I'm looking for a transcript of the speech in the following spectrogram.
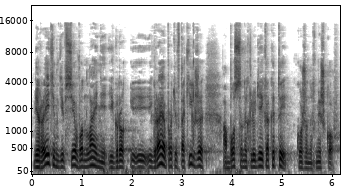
И рейтинги все в онлайне, игрок, играя против таких же обоссанных людей, как и ты, кожаных мешков.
